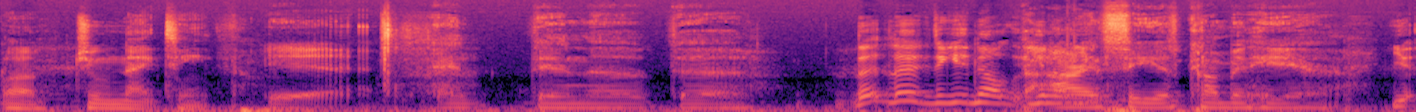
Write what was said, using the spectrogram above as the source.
Uh, June nineteenth. Yeah, and then the the, Let, let- you know, the you know, you, RNC is coming here. you,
